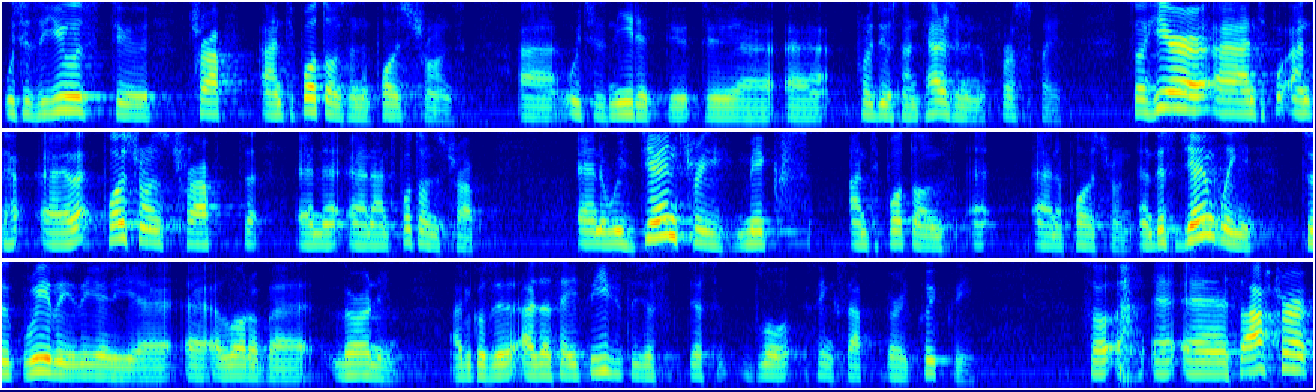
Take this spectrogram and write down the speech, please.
which is used to trap antiprotons and positrons, uh, which is needed to, to uh, uh produce antihydrogen in the first place. So here, uh, uh, positrons trapped and, and antiprotons trapped. And we gently mix antiprotons and, and a positron. And this gently took really, really a lot of learning. Uh, because, uh, as I say, it's easy to just, just blow things up very quickly. So, uh, uh, so after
